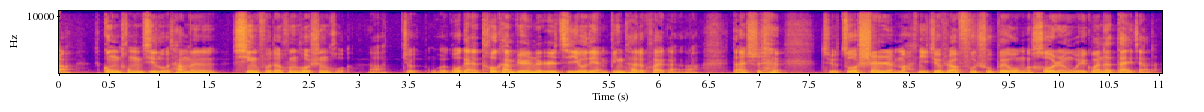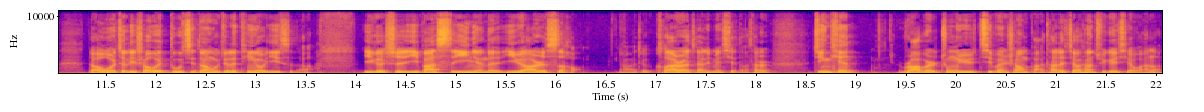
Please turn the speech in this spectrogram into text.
啊，共同记录他们幸福的婚后生活啊。就我我感觉偷看别人的日记有点病态的快感啊，但是就做圣人嘛，你就是要付出被我们后人围观的代价的，对吧？我这里稍微读几段，我觉得挺有意思的啊。一个是一八四一年的一月二十四号啊，就 Clara 在里面写到，他说今天。Robert 终于基本上把他的交响曲给写完了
